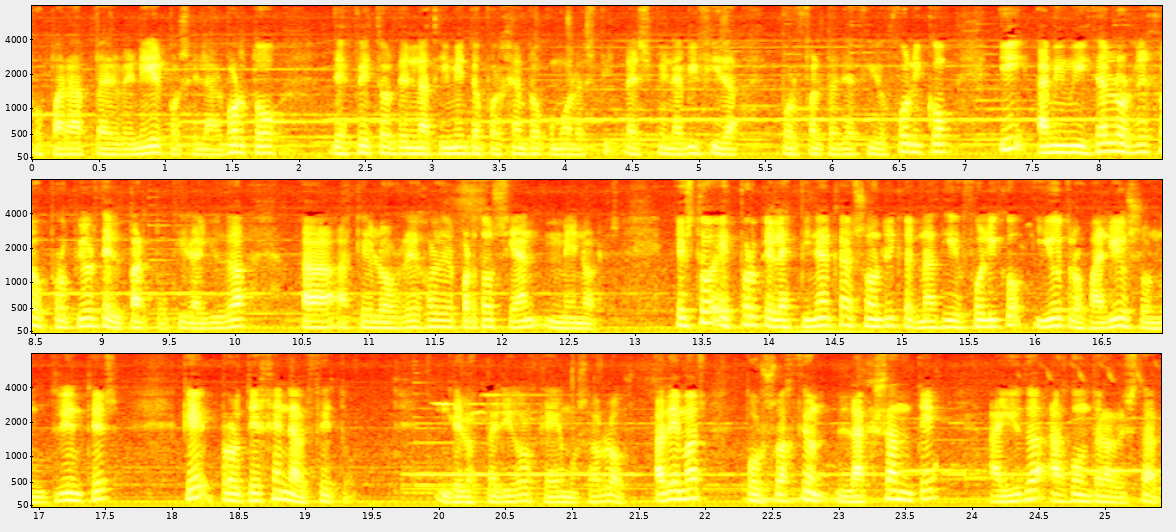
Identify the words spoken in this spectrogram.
pues para prevenir pues, el aborto, defectos del nacimiento, por ejemplo, como la, espina bífida por falta de ácido fólico, y a minimizar los riesgos propios del parto, es decir, ayuda a, a que los riesgos del parto sean menores. Esto es porque las espinacas son ricas en ácido fólico y otros valiosos nutrientes que protegen al feto de los peligros que hemos hablado. Además, por su acción laxante, ayuda a contrarrestar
